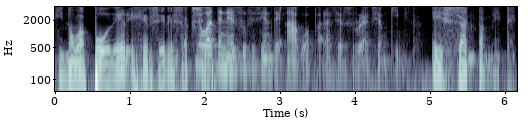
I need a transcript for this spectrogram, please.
y no va a poder ejercer esa acción. No va a tener suficiente agua para hacer su reacción química. Exactamente.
